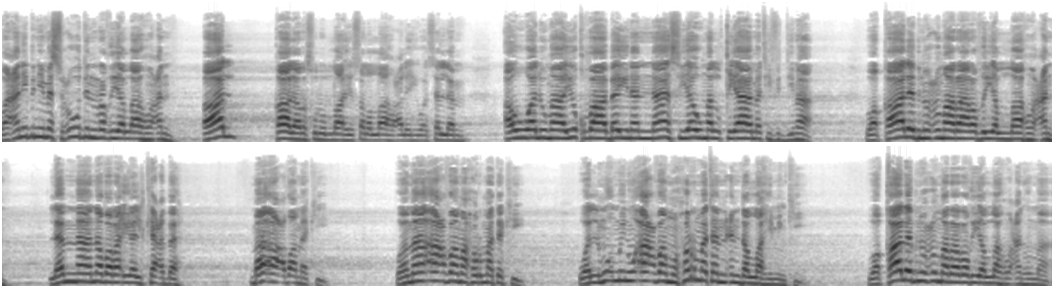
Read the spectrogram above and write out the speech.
وعن ابن مسعود رضي الله عنه قال قال رسول الله صلى الله عليه وسلم أول ما يقضى بين الناس يوم القيامة في الدماء. وقال ابن عمر رضي الله عنه لما نظر إلى الكعبة ما أعظمك؟ وما أعظم حرمتك؟ والمؤمن أعظم حرمة عند الله منك. وقال ابن عمر رضي الله عنهما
